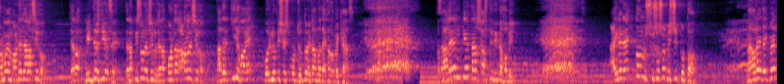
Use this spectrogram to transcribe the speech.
সময় মাঠে যারা ছিল, যারা নির্দেশ দিয়েছে, যারা পিছনে ছিল, যারা পর্দার আড়ালে ছিল, তাদের কি হয় পরিণতি শেষ পর্যন্ত এটা আমরা দেখার অপেক্ষা আছে। জালেমকে তার শাস্তি দিতে হবে আইনের একদম সুশাসন নিশ্চিত করতে হবে। না হলে দেখবেন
